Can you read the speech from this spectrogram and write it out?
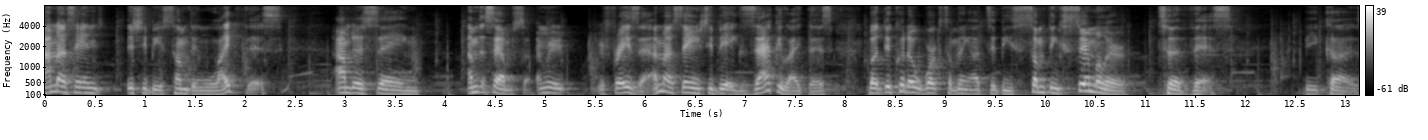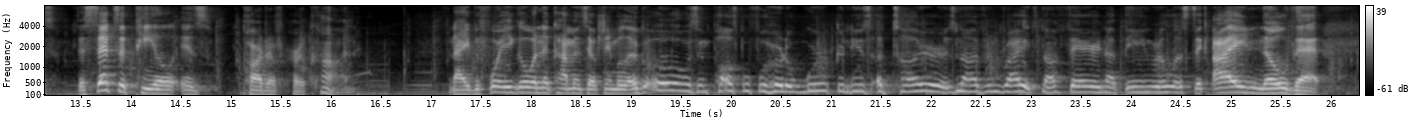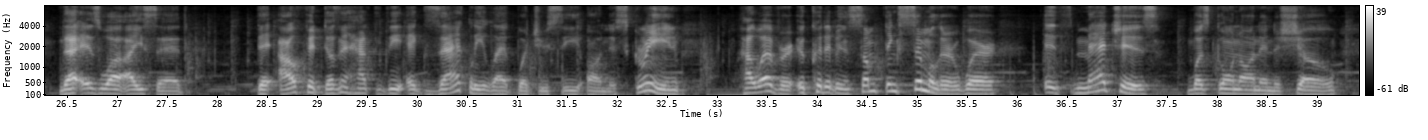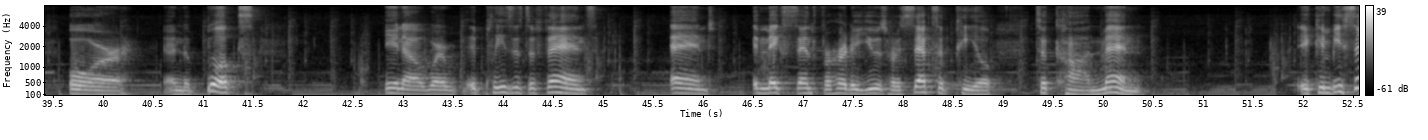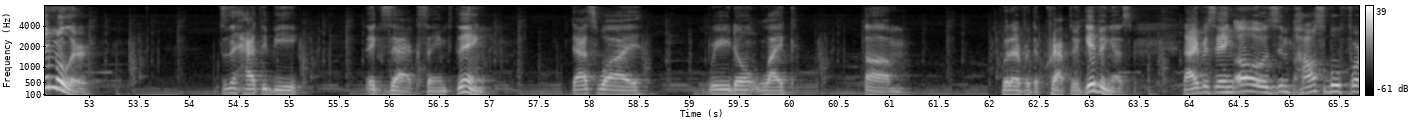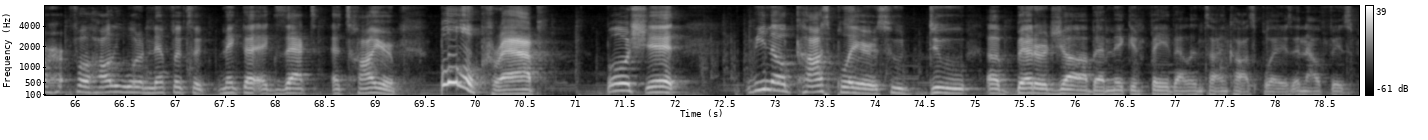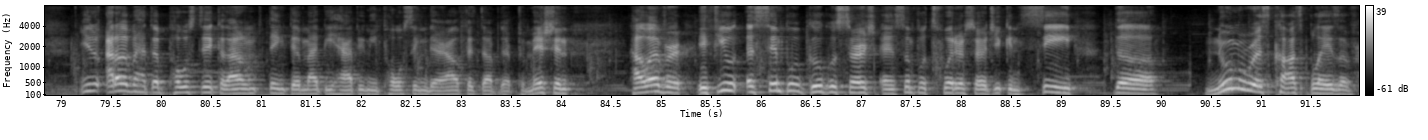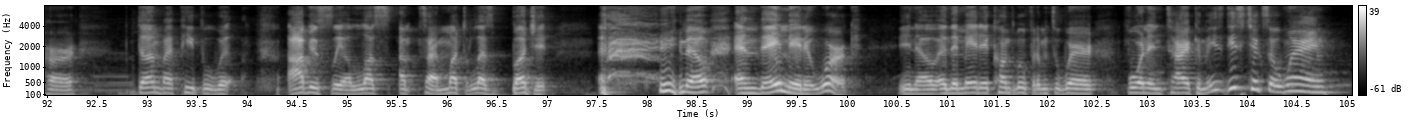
I'm not saying it should be something like this. I'm just saying, I'm just saying, I'm sorry, rephrase that. I'm not saying should be exactly like this, but they could have worked something out to be something similar to this because the sex appeal is part of her con. Now, before you go in the comment section, be like, oh, it's impossible for her to work in these attire. It's not even right. It's not fair. Not being realistic. I know that. That is why I said the outfit doesn't have to be exactly like what you see on the screen. However, it could have been something similar where it matches what's going on in the show or in the books, you know, where it pleases the fans and it makes sense for her to use her sex appeal to con men. It can be similar. It doesn't have to be exact same thing. That's why we don't like um, whatever the crap they're giving us. Now, if you're saying, oh, it's impossible for her, for Hollywood or Netflix to make that exact attire, bull crap, bullshit. We know cosplayers who do a better job at making Faye Valentine cosplays and outfits. You, I don't even have to post it because I don't think they might be happy me posting their outfits up their permission. However, if you a simple Google search and a simple Twitter search, you can see the numerous cosplays of her done by people with obviously a less I'm sorry, much less budget, you know, and they made it work, you know, and they made it comfortable for them to wear for an entire convention. These chicks are wearing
